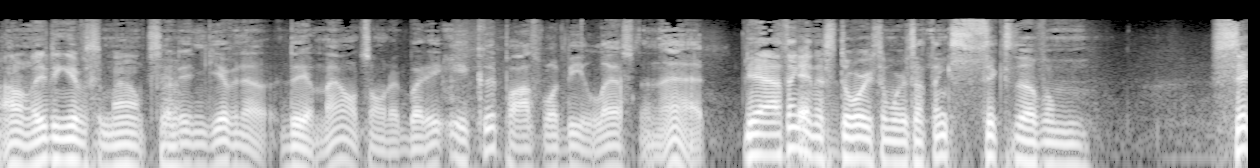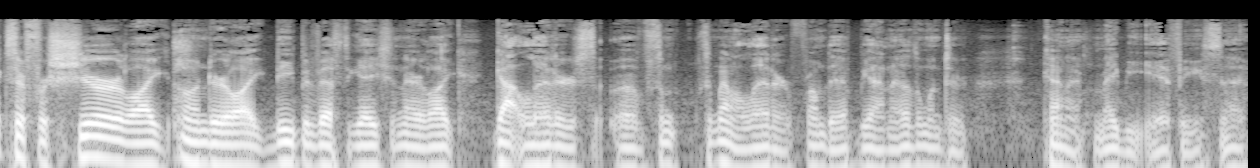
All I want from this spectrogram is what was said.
I don't. They didn't give us amounts. They didn't give the, the amounts on it, but it, it could possibly be less than that. Yeah, I think in the story somewhere, I think six of them, six are for sure like under like deep investigation. They're like got letters of some some kind of letter from the FBI, and the other ones are kind of maybe iffy. So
